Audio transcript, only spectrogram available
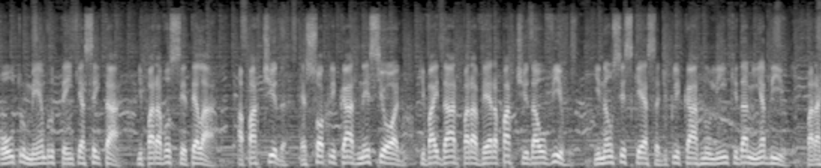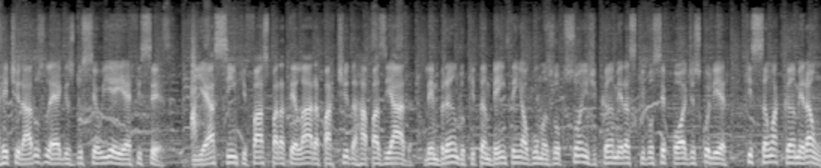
outro membro tem que aceitar, e para você telar a partida, é só clicar nesse óleo, que vai dar para ver a partida ao vivo. E não se esqueça de clicar no link da minha bio, para retirar os lags do seu IAFC. E é assim que faz para telar a partida rapaziada, lembrando que também tem algumas opções de câmeras que você pode escolher, que são a câmera 1,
